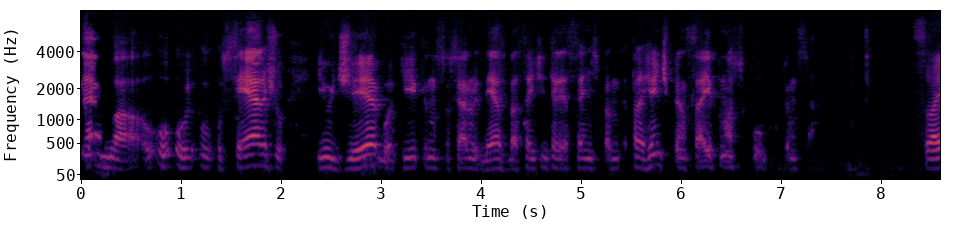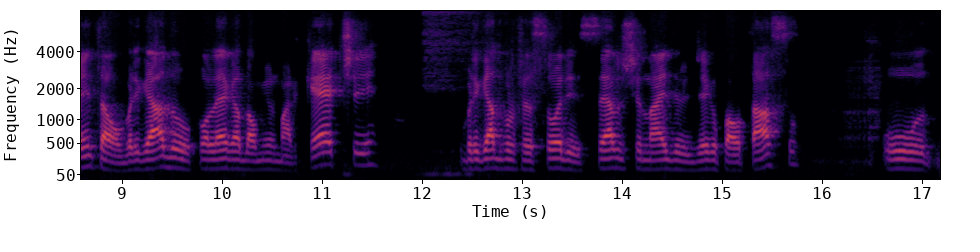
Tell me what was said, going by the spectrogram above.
tá. né, o, o, o, Sérgio e o Diego aqui, que nos trouxeram ideias bastante interessantes para a gente pensar e para o nosso público pensar. Isso aí, então. Obrigado, colega Dalmir Marchetti. Obrigado, professores Sérgio Schneider e Diego Pautasso. O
